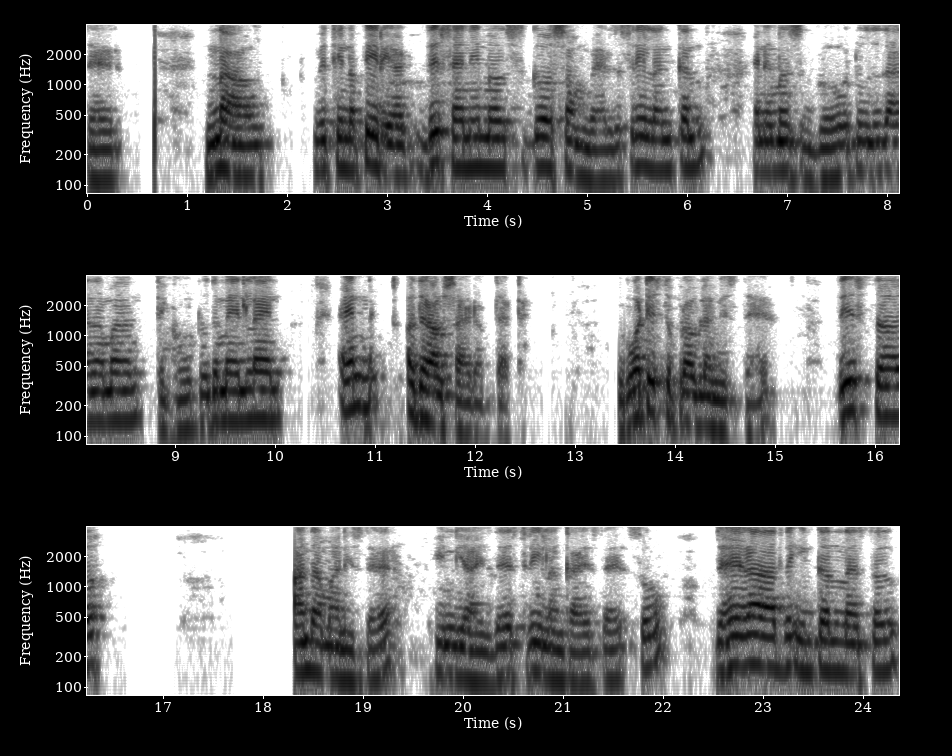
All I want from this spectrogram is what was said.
there. Now, within a period, these animals go somewhere. The Sri Lankan animals go to the Andaman, they go to the mainland, and other outside of that. What is the problem is there? This the Andaman is there, India is there, Sri Lanka is there. So there are the international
